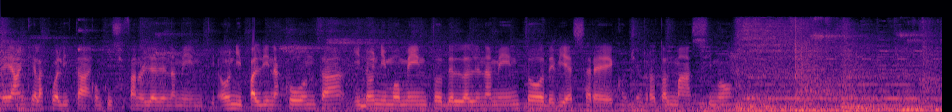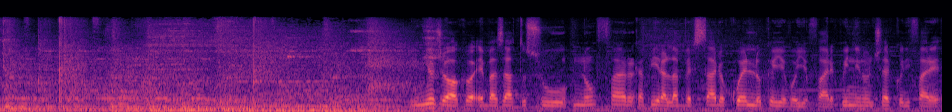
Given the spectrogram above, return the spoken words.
E anche la qualità con cui si fanno gli allenamenti. Ogni pallina conta, in ogni momento dell'allenamento devi essere concentrato al massimo. Mio gioco è basato su non far capire all'avversario quello che io voglio fare, quindi non cerco di fare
